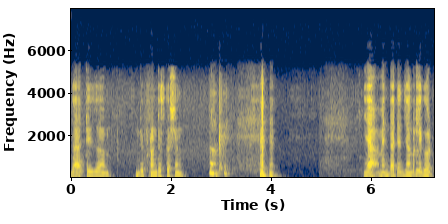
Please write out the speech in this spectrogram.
That is a different discussion. Okay. yeah i mean that is generally good.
